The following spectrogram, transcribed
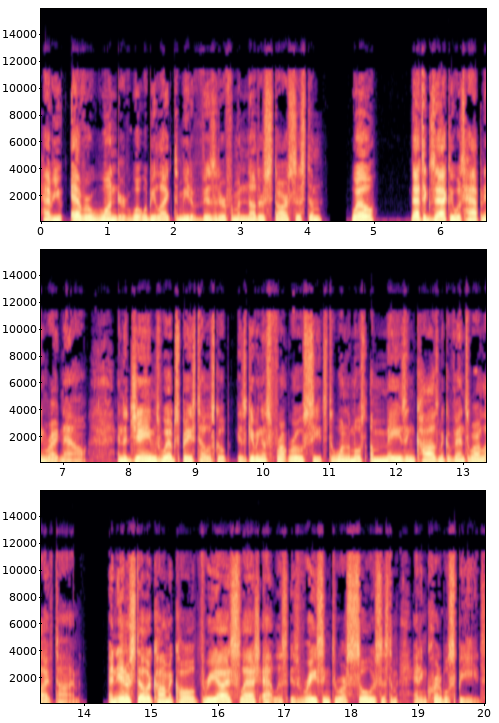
Have you ever wondered what would be like to meet a visitor from another star system? Well, that's exactly what's happening right now, and the James Webb Space Telescope is giving us front row seats to one of the most amazing cosmic events of our lifetime. An interstellar comet called 3I slash Atlas is racing through our solar system at incredible speeds.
